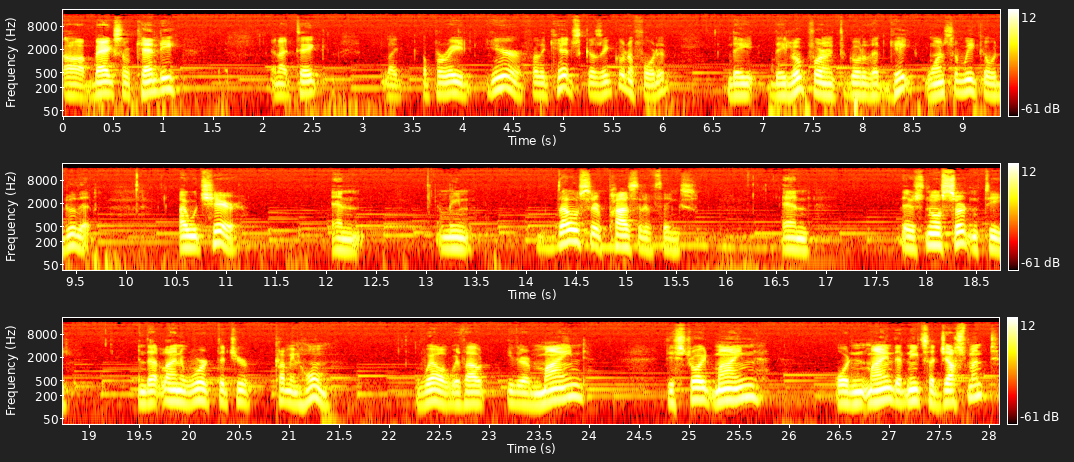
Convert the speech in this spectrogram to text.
uh, bags of candy, and I'd take like a parade here for the kids because they couldn't afford it. They they looked for me to go to that gate once a week. I would do that. I would share, and I mean, those are positive things, and there's no certainty in that line of work that you're coming home well without either a mind, destroyed mind, or mind that needs adjustment,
